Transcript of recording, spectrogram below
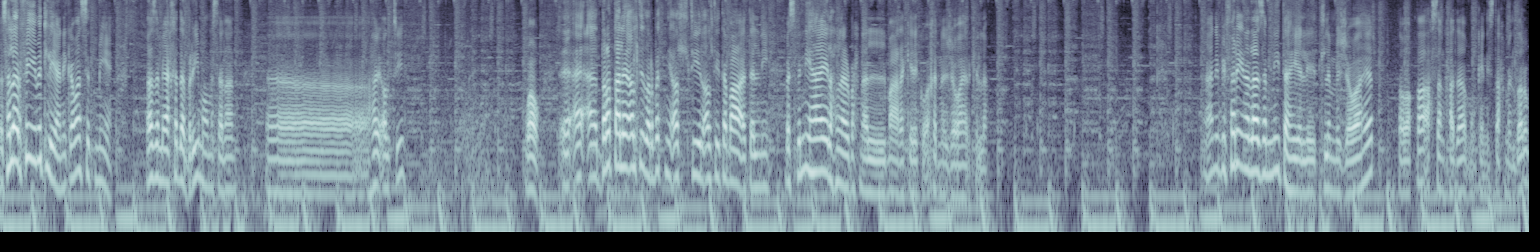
بس هلأ رفيقي مثلي يعني كمان 600 لازم ياخذها بريمو مثلا. آه هاي ulti. wow. آه، آه، ضربت عليه ulti ضربتني ulti ال ulti تبعها قتلني. بس بالنهاية نحن ربحنا المعركة هيك وأخذنا الجواهر كلها. يعني بفريقنا لازم نيتا هي اللي تلم الجواهر. توقع أحسن حدا ممكن يستحمل ضرب.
